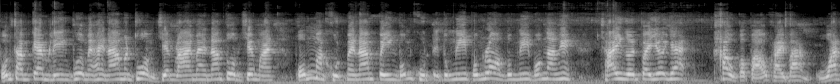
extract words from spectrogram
ผมทำแก้มลิงเพื่อไม่ให้น้ำมันท่วมเชียงรายไม่ให้น้ำท่วมเชียงใหม่ผมมาขุดแม่น้ำปิง ผมขุดไอ้ตรงนี้ ผมลอกตรงนี้ ผมทำงี้ใช้เงินไปเยอะแยะ เข้ากระเป๋าใครบ้าง วัด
